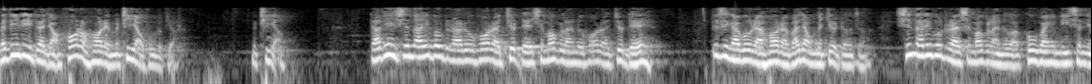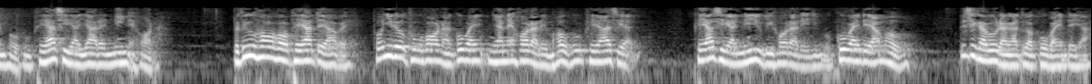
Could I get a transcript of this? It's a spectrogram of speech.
မသိသည့်အတွက်ကြောင့်ဟောတော့ဟောတယ်မထိရောက်ဘူးလို့ပြောတာမထိရောက် ဒါဖြင့်ရှင်သာရိပုတ္တရာတို့ဟောတာကျွတ်တယ်ရှင်မောကလန်တို့ဟောတာကျွတ်တယ်ပိစိကဗုဒ္ဓဟောတာဘာကြောင့်မကျွတ်တုံးဆိုရှင်သာရိပုတ္တရာရှင်မောကလန်တို့ကကိုယ်ပိုင်နီးစနစ်မဟုတ်ဘူးဖះစီကရတဲ့နီးနဲ့ဟောတာဘသူဟောဟောဖះတရားပဲဘုန်းကြီးတို့ခုဟောတာကိုယ်ပိုင်ညာနဲ့ဟောတာတွေမဟုတ်ဘူးဖះစီကဖះစီကနီးယူပြီးဟောတာတွေကြီးကိုကိုယ်ပိုင်တရားမဟုတ်ဘူးပိစိကဗုဒ္ဓကသူကကိုယ်ပိုင်တရား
